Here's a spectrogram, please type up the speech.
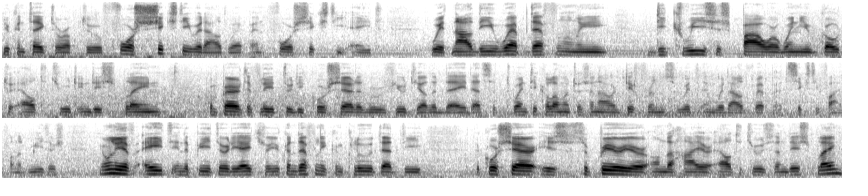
you can take her up to 460 without WEP and 468 with. Now the WEP definitely decreases power when you go to altitude in this plane comparatively to the Corsair that we reviewed the other day that's a 20 kilometers an hour difference with and without WEP at 6500 meters. You only have 8 in the P38 so you can definitely conclude that the the Corsair is superior on the higher altitudes than this plane.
